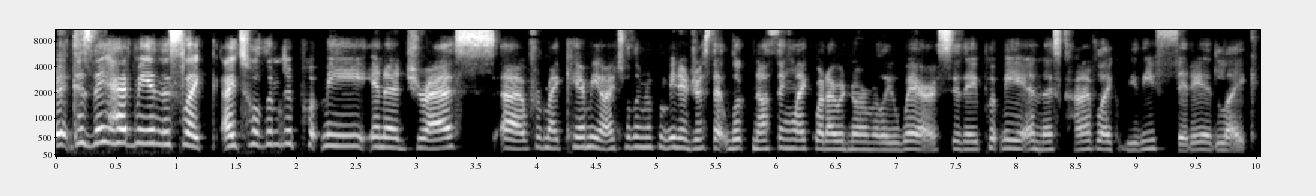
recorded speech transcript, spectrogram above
because they had me in this like I told them to put me in a dress uh, for my cameo. I told them to put me in a dress that looked nothing like what I would normally wear. So they put me in this kind of like really fitted like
